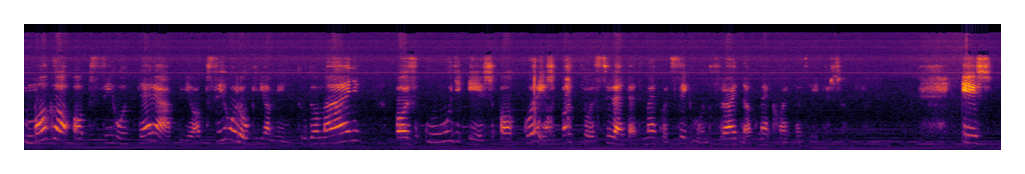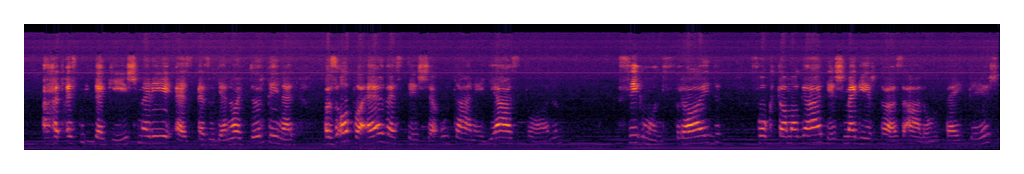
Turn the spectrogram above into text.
Maga a pszichoterápia, a pszichológia, mint tudomány, az úgy és akkor és attól született meg, hogy Sigmund Freudnak meghalt az édesapja. És hát ezt mindenki ismeri, ez, ez ugye nagy történet. Az apa elvesztése utáni jászban Sigmund Freud fogta magát, és megírta az álomfejtést,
